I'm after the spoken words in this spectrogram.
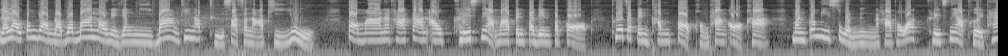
และเราต้องยอมรับว่าบ้านเราเนี่ยยังมีบ้างที่นับถือศาสนาผีอยู่ ต่อมานะคะการเอาคริสเนี่ยมาเป็นประเด็นประกอบ เพื่อจะเป็นคำตอบของทางออกค่ะ มันก็มีส่วนหนึ่งนะคะ เพราะว่าคริสเนี่ยเผยแพร่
